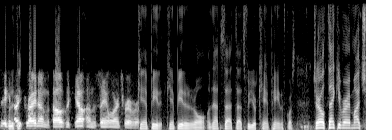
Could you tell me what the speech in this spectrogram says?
I think- nice on the yeah on the St. Lawrence River. Can't beat it. Can't beat it at all. And that's that. That's for your campaign, of course. Gerald, thank you very much.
